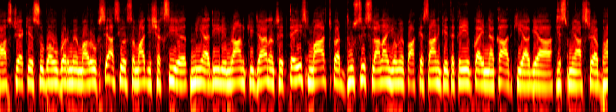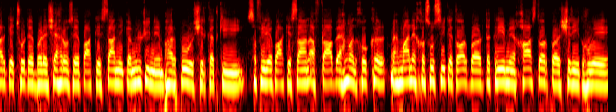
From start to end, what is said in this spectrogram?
ऑस्ट्रिया के सूबा उबर में मारूफ सियासी और समाजी शख्सियत मियाँ अदील इमरान की जानब से 23 मार्च पर दूसरी सालाना योम पाकिस्तान की तकरीब का इनका किया गया, जिसमें ऑस्ट्रिया भर के छोटे बड़े शहरों से पाकिस्तानी कम्युनिटी ने भरपूर शिरकत की। सफीर पाकिस्तान आफ्ताब अहमद खोखर मेहमान खसूसी के तौर पर तकरीब में खास तौर पर शरीक हुए।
